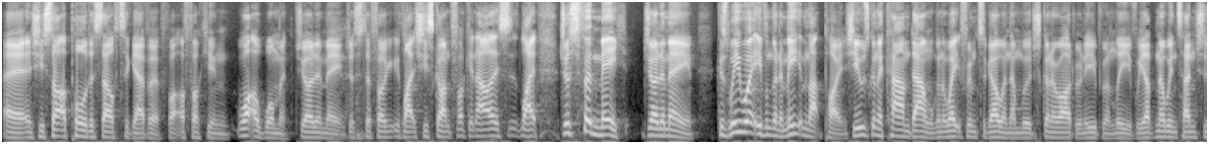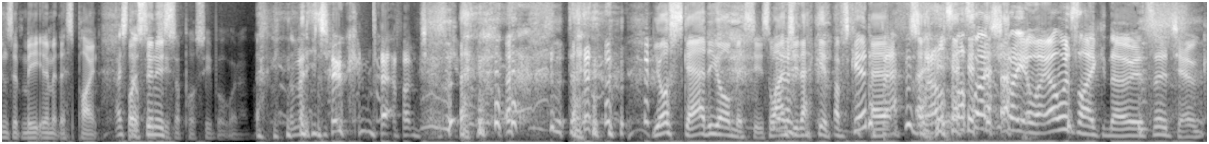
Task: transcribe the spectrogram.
Uh, and she sort of pulled herself together. What a fucking, what a woman. Do you know what I mean? Just to fucking, like, she's gone, fucking, oh, this is like, just for me. Do you know what I mean? Because we weren't even going to meet him at that point. She was going to calm down. We're going to wait for him to go and then we are just going to order an Uber and leave. We had no intentions of meeting him at this point. I still but as soon think as she's a pussy, but whatever. I'm only joking, Beth. I'm joking. You're scared of your missus. Why aren't you necking? I'm scared of Uh, Beth as well. So that's why straight away I was like, no, it's a joke.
